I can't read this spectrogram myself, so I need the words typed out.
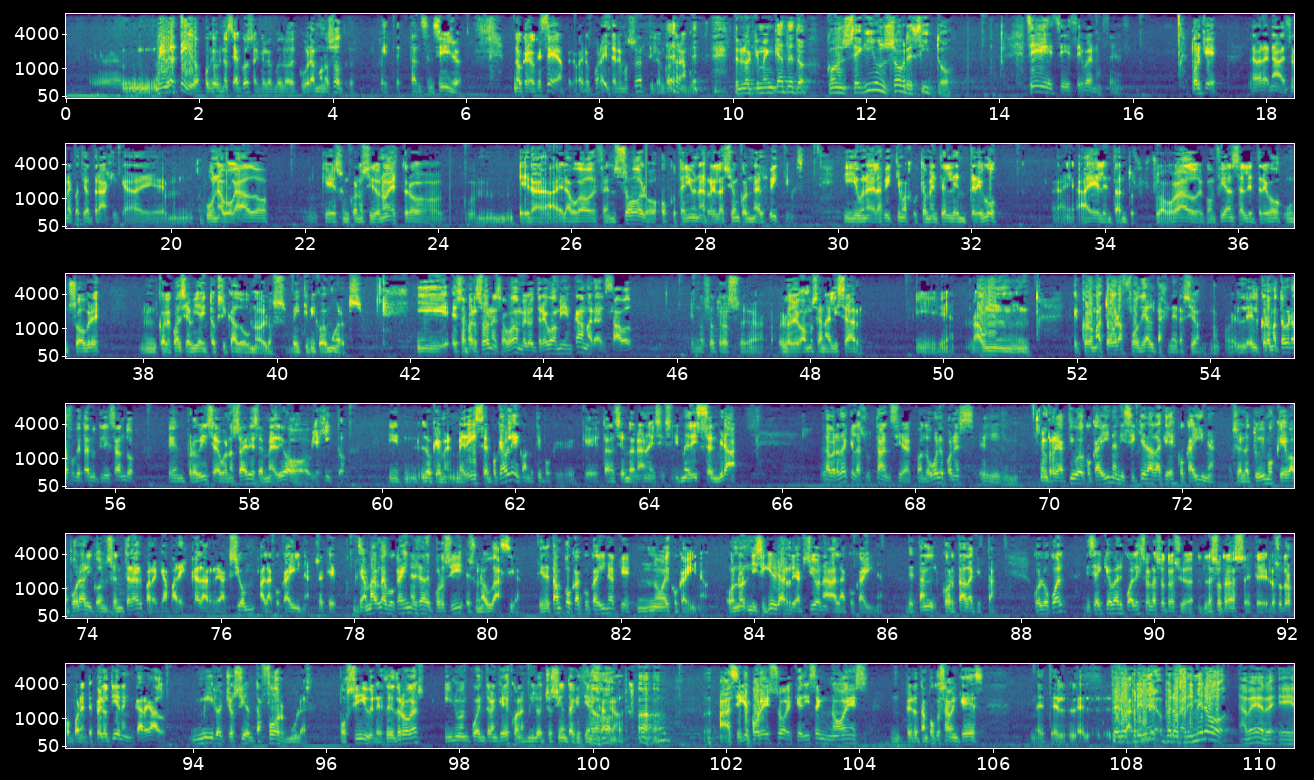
divertido, porque no sea cosa que lo, descubramos nosotros. ¿Viste? Tan sencillo. No creo que sea, pero bueno, por ahí tenemos suerte y lo encontramos. pero lo que me encanta es esto, conseguí un sobrecito Sí, sí, sí, bueno, sí. ¿Por qué? La verdad, nada, es una cuestión trágica. Mm, un abogado que es un conocido nuestro, mm, era el abogado defensor o, tenía una relación con una de las víctimas. Y una de las víctimas justamente le entregó a, él, en tanto su, abogado de confianza, le entregó un sobre mm, con el cual se había intoxicado uno de los veintipico de muertos. Y esa persona, ese abogado, me lo entregó a mí en cámara el sábado. Y nosotros eh, lo llevamos a analizar y a un cromatógrafo de alta generación. El, cromatógrafo que están utilizando en provincia de Buenos Aires es medio viejito. Y lo que me, dicen, porque hablé con los tipos que, que, están haciendo el análisis, y me dicen, mira, la verdad es que la sustancia, cuando vos le pones el, el reactivo de cocaína ni siquiera da que es cocaína. O sea, la tuvimos que evaporar y concentrar para que aparezca la reacción a la cocaína. O sea que llamarla cocaína ya de por sí es una audacia. Tiene tan poca cocaína que no es cocaína. O no, ni siquiera reacciona a la cocaína, de tan cortada que está. Con lo cual, dice, hay que ver cuáles son las otras, las otras, este, los otros componentes. Pero tienen cargados 1800 fórmulas posibles de drogas y no encuentran qué es con las 1800 que tienen cargadas. Así que por eso es que dicen no es, pero tampoco saben qué es. Este, pero, primero, pero primero, a ver... Eh,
